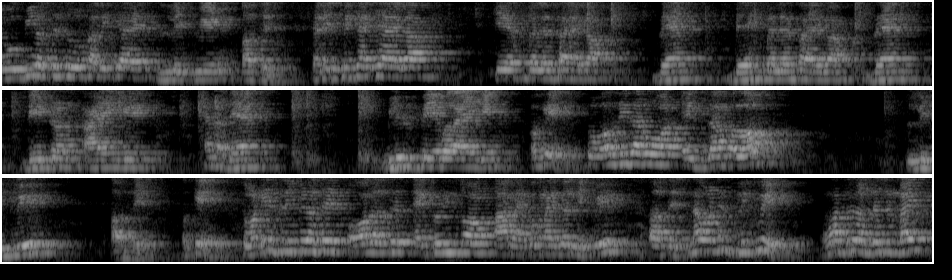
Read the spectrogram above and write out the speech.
जो भी असेट्स वो सारे क्या है? लिक्विड असेट्स यानी इसमें क्या क्या आएगा? कैश बैलेंस आएगा देन बैंक बैलेंस आएगा देन डेटर्स आएँगे, है ना? देन बिल्स पेएबल आएँगे। Okay so all these are what example of liquid assets. Okay so what is liquid assets? All assets excluding stock are recognized as liquid assets. Now what is liquid? What do you understand by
